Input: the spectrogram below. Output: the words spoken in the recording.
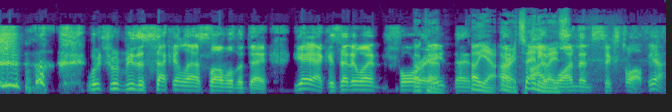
which would be the second last level of the day. Yeah, because then it went four Okay. eight. Then Oh, yeah. All right. So anyways. one then six twelve. Yeah,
